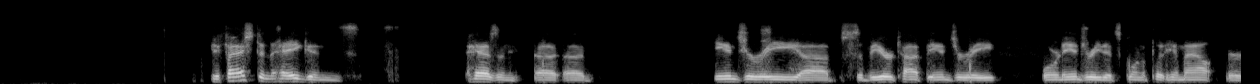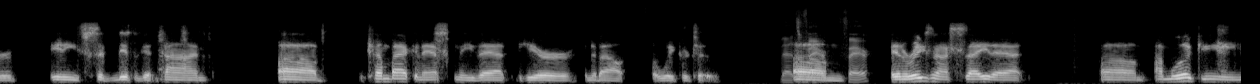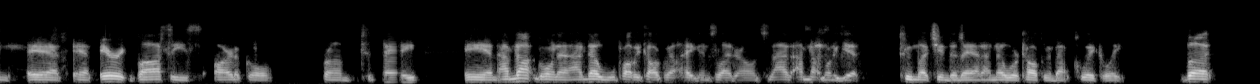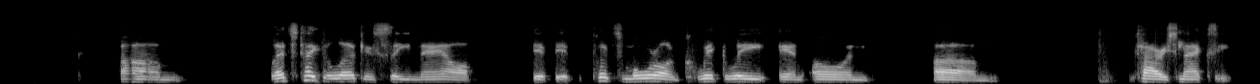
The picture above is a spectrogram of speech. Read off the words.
If Ashton Hagans has an uh, uh, injury, uh, severe type injury, or an injury that's going to put him out for any significant time, uh, come back and ask me that here in about a week or two. That's fair. Um, fair. And the reason I say that, um, I'm looking at, at Erik Bossi's article from today, and I'm not going to, I know we'll probably talk about Hagans later on, so I, I'm not going to get too much into that. I know we're talking about Quickley, but um, let's take a look and see now. It, it puts more on Quickley and on um, Tyrese Maxey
